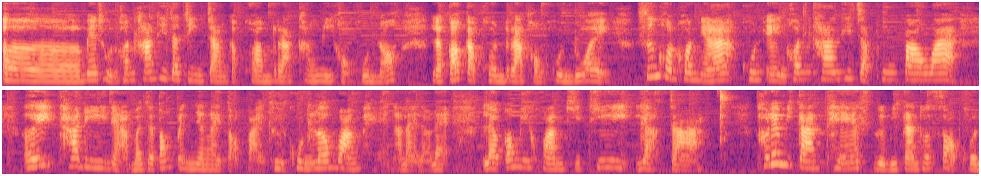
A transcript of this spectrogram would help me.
เออเมถุนค่อนข้างที่จะจริงจังกับความรักครั้งนี้ของคุณเนาะแล้วก็กับคนรักของคุณด้วย ซึ่งคนคนนี้คุณเองค่อนข้างที่จะพุ่งเป้าว่า เอ้ย ถ้าดีเนี่ยมันจะต้องเป็นยังไงต่อไป คือคุณเริ่มวางแผนอะไรแล้วแหละ แล้วก็มีความคิดที่อยากจะ เขาเรียกมีการเทสหรือมีการทดสอบคน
